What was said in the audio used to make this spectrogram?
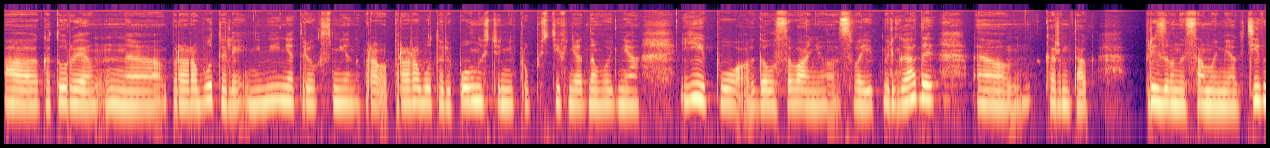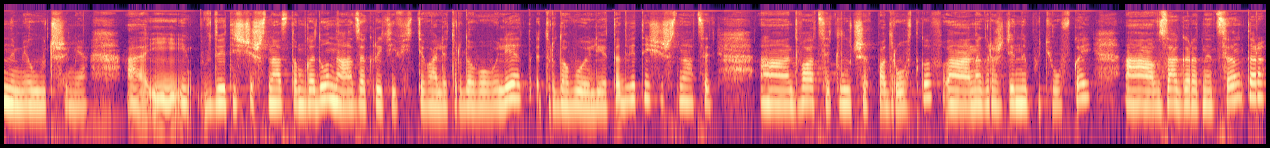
mm-hmm. которые проработали не менее трех смен, проработали полностью, не пропустив ни одного дня. И по голосованию своей бригады, скажем так, призваны самыми активными, лучшими. А, и в 2016 году на закрытии фестиваля трудового лет, «Трудовое лето 2016» 20 лучших подростков а, награждены путевкой а, в загородный центр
